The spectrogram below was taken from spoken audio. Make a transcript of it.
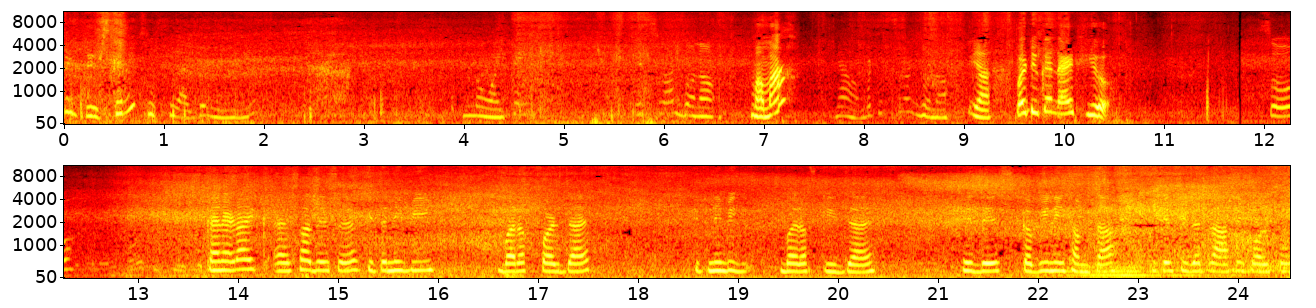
this. Can you subscribe to me? No, I think it's not gonna. mama Yeah, but it's not gonna. yeah but you can write here so Canada एक ऐसा देश है कितनी भी बर्फ़ पड़ जाए कितनी भी बर्फ़ गिर जाए ये देश कभी नहीं थमता you can see the traffic also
